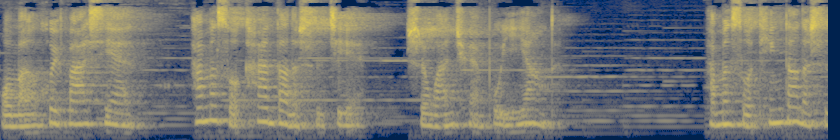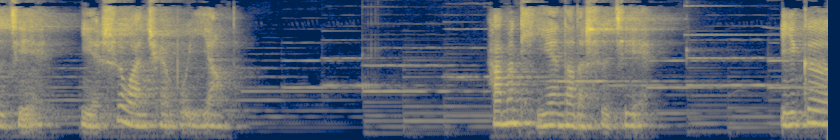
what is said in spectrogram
我们会发现，他们所看到的世界是完全不一样的。他们所听到的世界也是完全不一样的。他们体验到的世界，一个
